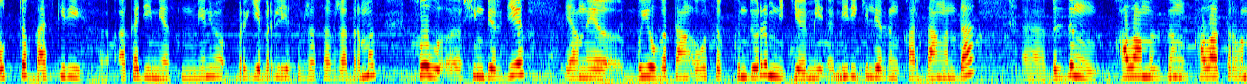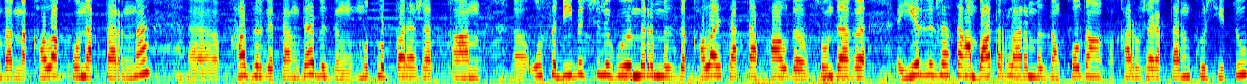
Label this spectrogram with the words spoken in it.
ұлттық әскери академиясымен бірге бірлесіп жасап жатырмыз. Сол шеңберде яғни биылғы осы күндері мінекей ме- мерекелердің қарсаңында біздің қаламыздың қала тұрғындарына қала қонақтарына ә, қазіргі таңда біздің ұмытылып бара жатқан ә, осы бейбітшілік өмірімізді қалай сақтап қалды сондағы ерлік жасаған батырларымыздың қолданған қару жарақтарын көрсету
